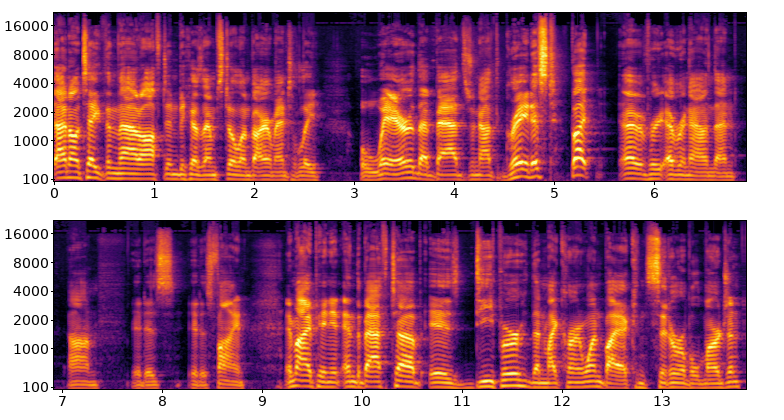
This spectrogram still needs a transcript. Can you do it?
I don't take them that often because I'm still environmentally aware that baths are not the greatest, but every every now and then, um, it is it is fine, in my opinion. And the bathtub is deeper than my current one by a considerable margin,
